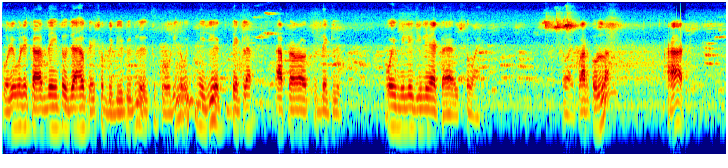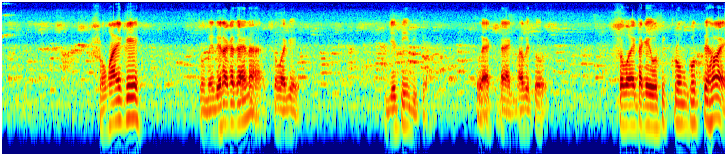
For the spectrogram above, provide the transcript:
বলে বলে কাজ নেই তো যাই হোক এইসব ভিডিও টিডিও একটু করি ওই নিজেও একটু দেখলাম আপনারাও একটু দেখলেন ওই মিলে ঝিলে একটা সময় সময় পার করলাম। আর সময়কে তো বেঁধে রাখা যায় না সবাইকে যেতেই দিতে তো একটা একভাবে তো সময়টাকে অতিক্রম করতে হয়।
